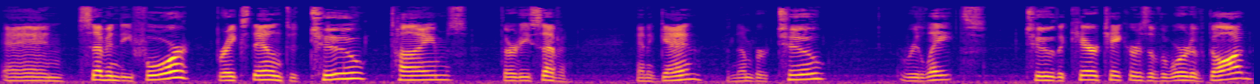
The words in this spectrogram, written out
And 74 breaks down to 2 times 37. And again, the number 2 relates to the caretakers of the Word of God,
